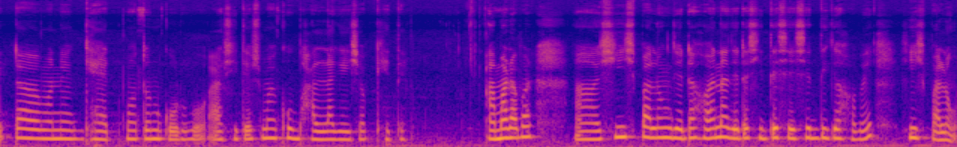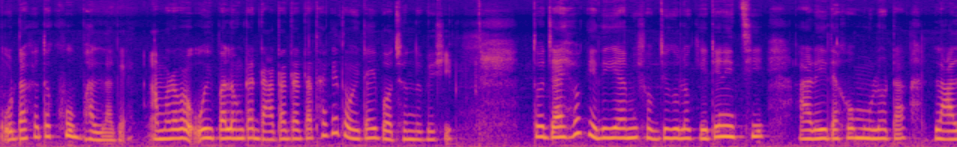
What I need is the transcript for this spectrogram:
একটা মানে ঘ্যাট মতন করব। আর শীতের সময় খুব ভালো লাগে এইসব খেতে। আমার আবার শীষ পালং যেটা হয় না, যেটা শীতের শেষের দিকে হবে, শীষ পালং, ওটা খেতে খুব ভালো লাগে। আমার আবার ওই পালংটা ডাটা ডাটা থাকে তো, ওইটাই পছন্দ বেশি। তো যাই হোক, এদিকে আমি সবজিগুলো কেটে নিচ্ছি। আর এই দেখো মূলোটা, লাল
